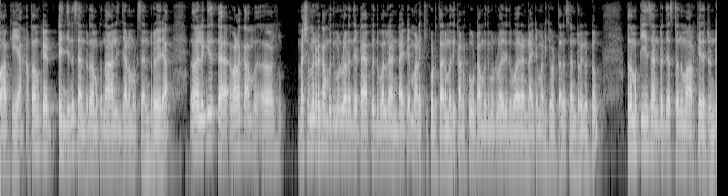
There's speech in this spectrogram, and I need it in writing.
മാർക്ക് ചെയ്യുക അപ്പോൾ നമുക്ക് എട്ട് ഇഞ്ചിന് സെന്റർ നമുക്ക് നാല് ഇഞ്ചാണ് നമുക്ക് സെന്റർ വരിക. അപ്പോൾ അല്ലെങ്കിൽ വളക്കാൻ മെഷർമെന്റ് എടുക്കാൻ ബുദ്ധിമുട്ടുള്ളവർ എന്ത് ടാപ്പ് ഇതുപോലെ രണ്ടായിട്ട് മടക്കി കൊടുത്താലും മതി. കണക്ക് കൂട്ടാൻ ബുദ്ധിമുട്ടുള്ളവർ ഇതുപോലെ രണ്ടായിട്ട് മടക്കി കൊടുത്താലും സെന്റർ കിട്ടും. അപ്പോൾ നമുക്ക് ഈ സെന്റർ ജസ്റ്റ് ഒന്ന് മാർക്ക് ചെയ്തിട്ടുണ്ട്.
